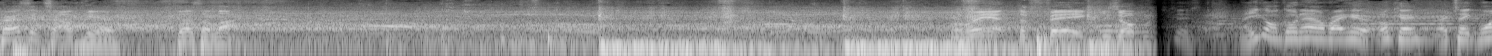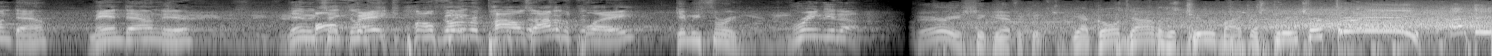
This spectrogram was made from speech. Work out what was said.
presence out here does a lot. Morant, the fake, he's open. Now you're gonna go down right here. Okay, I take one down. Man down there. Then we ball take fake. those ball Gomer fake. Powell's out of the play. Give me three. Ring it up. Very significant. Yeah, going down to the two. Mike, a three for three at the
